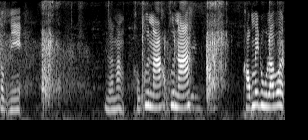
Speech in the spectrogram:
ศพนี้เห็นอะไรบ้างเขาขึ้นนะ เขาขึ้นนะ เขาไม่ดูแล้วเบิด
